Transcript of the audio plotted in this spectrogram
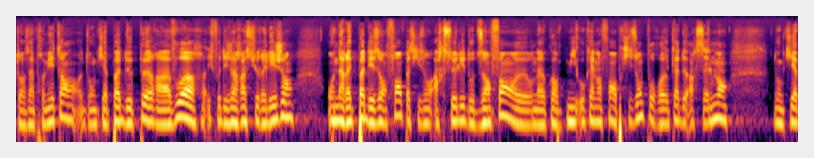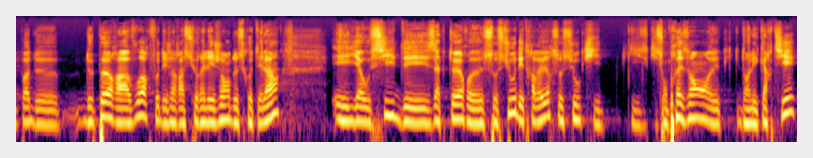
dans un premier temps. Donc il n'y a pas de peur à avoir. Il faut déjà rassurer les gens. On n'arrête pas des enfants parce qu'ils ont harcelé d'autres enfants. Euh, on n'a encore mis aucun enfant en prison pour euh, cas de harcèlement. Donc il n'y a pas de, de, peur à avoir. Il faut déjà rassurer les gens de ce côté-là. Et il y a aussi des acteurs euh, sociaux, des travailleurs sociaux qui, qui, sont présents dans les quartiers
